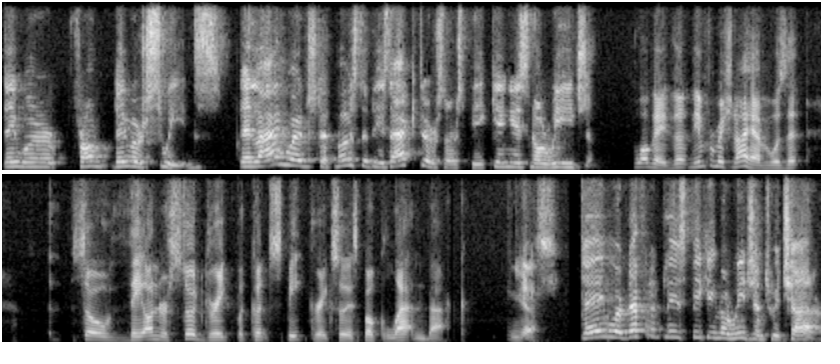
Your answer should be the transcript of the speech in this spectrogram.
they were from they were Swedes. The language that most of these actors are speaking is Norwegian. Well, okay. The, the information I have was that so they understood Greek but couldn't speak Greek, so they spoke Latin back. Yes. They were definitely speaking Norwegian to each other,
